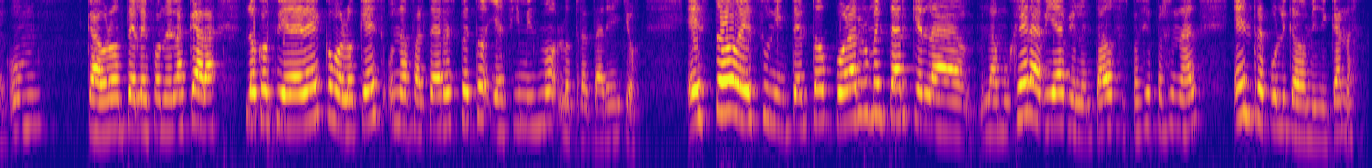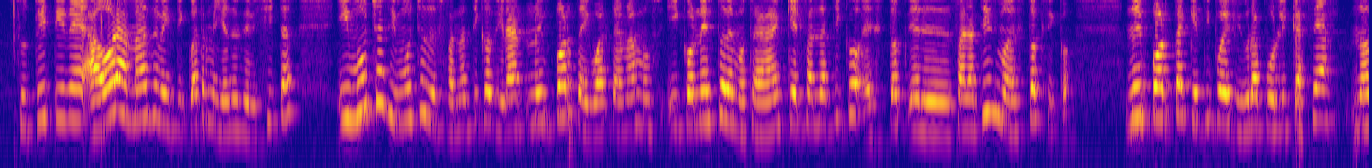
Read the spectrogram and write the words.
eh, un cabrón teléfono en la cara, lo consideraré como lo que es una falta de respeto y así mismo lo trataré yo. Esto es un intento por argumentar que la, la mujer había violentado su espacio personal en República Dominicana. Su tweet tiene ahora más de 24 millones de visitas y muchas y muchos de sus fanáticos dirán, no importa, igual te amamos. Y con esto demostrarán que el, fanático es el fanatismo es tóxico. No importa qué tipo de figura pública sea, no,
